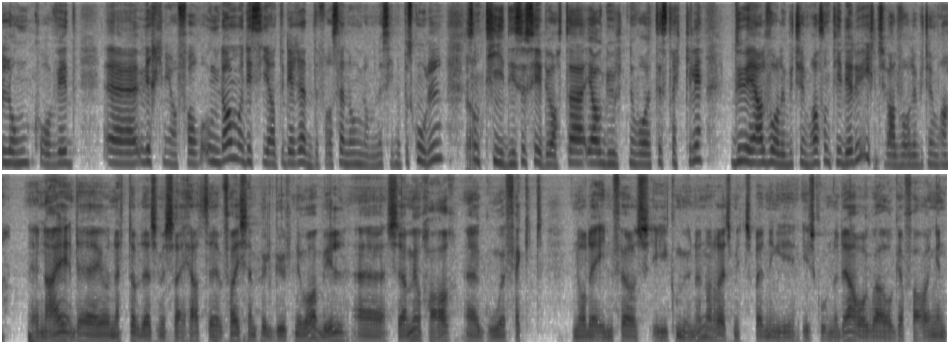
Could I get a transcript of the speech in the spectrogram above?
long covid, eh, virkninger for ungdom. og De sier at de er redde for å sende ungdommene sine på skolen. Ja. Samtidig så sier du at eh, ja, gult nivå er tilstrekkelig. Du er alvorlig bekymra, samtidig er du ikke alvorlig bekymra. Nei, det er jo nettopp det som vi sier. at F.eks. gult nivå vil, eh, ser vi jo har god effekt når det innføres i kommunene når det er smittespredning i, i skolene. Det har også vært erfaringen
